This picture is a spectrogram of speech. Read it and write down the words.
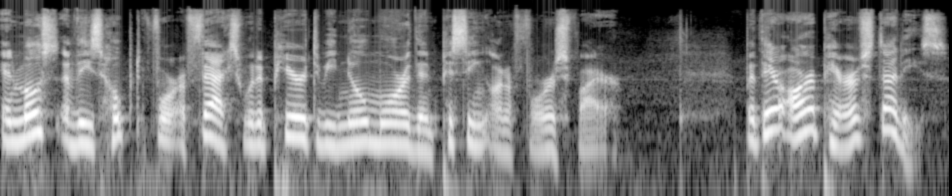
and most of these hoped for effects would appear to be no more than pissing on a forest fire. But there are a pair of studies.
